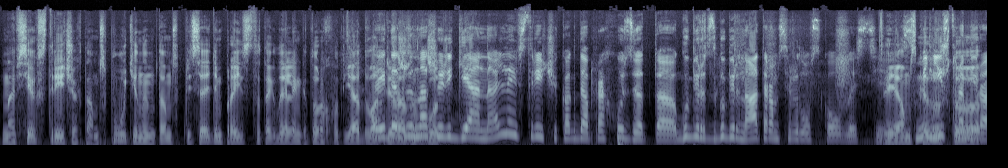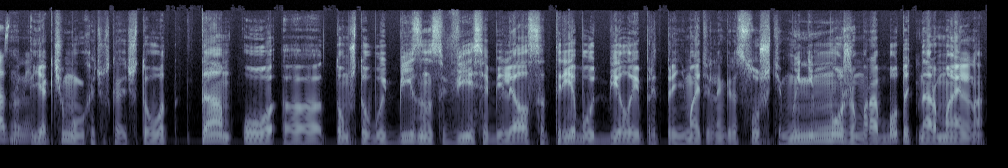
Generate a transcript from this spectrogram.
на всех встречах там с Путиным, там, с председателем правительства и так далее, на которых вот я два-три да раза даже наши год... региональные встречи, когда проходят а, губер... с губернатором Свердловской области, да я вам с скажу, министрами что... разными. Я к чему хочу сказать, что вот там о э, том, чтобы бизнес весь обелялся, требуют белые предприниматели. Они говорят, слушайте, мы не можем работать нормально,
